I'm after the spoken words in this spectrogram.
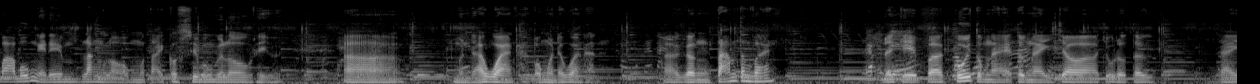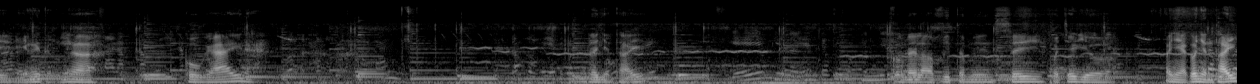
ba bốn ngày đêm lăn lộn tại Koshi Bungalow thì à, mình đã hoàn thành bọn mình đã hoàn thành à, gần 8 tấm ván để kịp à, cuối tuần này tuần này cho chủ đầu tư. Đây những ý tưởng à, cô gái nè. Có thể nhìn thấy. Còn đây là vitamin C và trái dừa. Ở nhà có nhìn thấy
